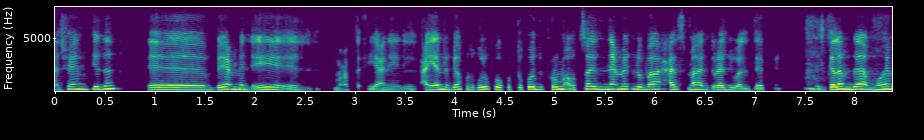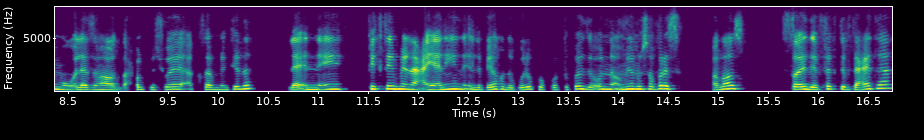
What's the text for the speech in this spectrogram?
عشان كده آه بيعمل إيه؟ المعت... يعني العيان اللي بياخد glucocorticoid from outside نعمل له بقى حاجة اسمها gradual tapering الكلام ده مهم ولازم أوضحه لكم شوية أكثر من كده لأن إيه؟ في كتير من العيانين اللي بياخدوا glucocorticoid قلنا immunosuppressor خلاص. ال side effect بتاعتها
